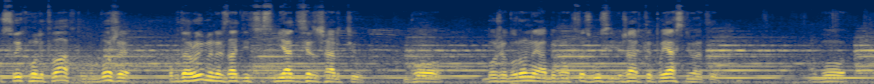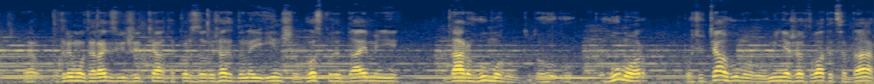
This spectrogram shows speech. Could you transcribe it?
у своїх молитвах. Тому, Боже, обдаруй мене здатністю сміятися з жартів. Бо Боже борони, аби нам хтось мусить жарти пояснювати або е, отримувати радість від життя, також залучати до неї інших. Господи, дай мені дар гумору. Тобто гу- гу- гумор, почуття гумору, вміння жартувати це дар.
